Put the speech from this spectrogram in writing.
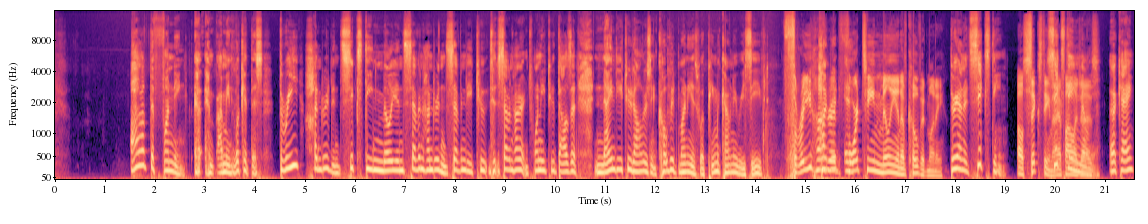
all of the funding. I mean, look at this. Three hundred and sixteen million seven hundred and seventy-two seven hundred and twenty-two thousand ninety-two dollars in COVID money is what Pima County received. 314 million of COVID money. Three hundred sixteen. Oh, 16. I apologize. million. Okay.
